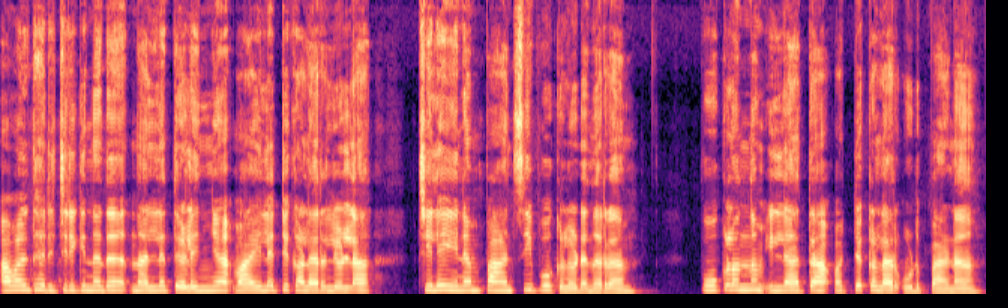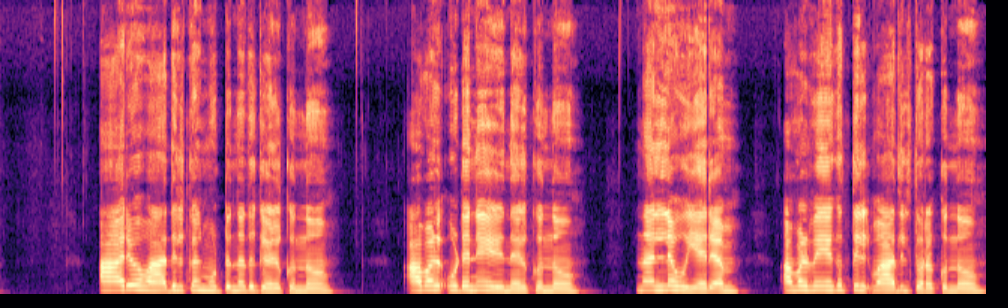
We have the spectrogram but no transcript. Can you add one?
അവൾ ധരിച്ചിരിക്കുന്നത് നല്ല തെളിഞ്ഞ വയലറ്റ് കളറിലുള്ള ചിലയിനം പാൻസി പൂക്കളുടെ നിറം. പൂക്കളൊന്നും ഇല്ലാത്ത ഒറ്റ കളർ ഉടുപ്പാണ്. ആരോ വാതിൽക്കൽ മുട്ടുന്നത് കേൾക്കുന്നു. അവൾ ഉടനെ എഴുന്നേൽക്കുന്നു. നല്ല ഉയരം അവൾ വേഗത്തിൽ വാതിൽ തുറക്കുന്നു.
